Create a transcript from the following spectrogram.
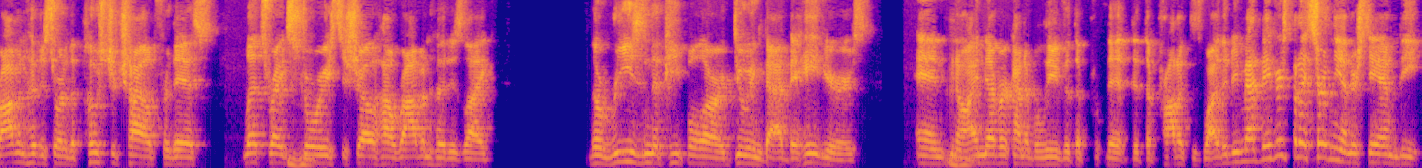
Robinhood is sort of the poster child for this. Let's write mm-hmm. stories to show how Robinhood is like the reason that people are doing bad behaviors and you know, mm-hmm. I never kind of believe that the that, that the product is why they're doing bad behaviors, but I certainly understand the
